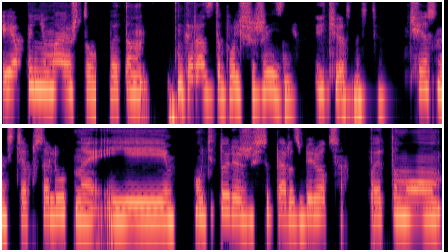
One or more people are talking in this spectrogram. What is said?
И я понимаю, что в этом гораздо больше жизни. И честности. Честности абсолютно. И аудитория же всегда разберется. Поэтому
